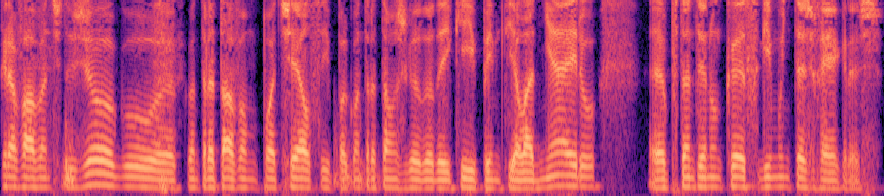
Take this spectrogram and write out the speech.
Gravava antes do jogo, eh, contratava-me para o Chelsea para contratar um jogador da equipa e metia lá dinheiro. Portanto, eu nunca segui muitas regras.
